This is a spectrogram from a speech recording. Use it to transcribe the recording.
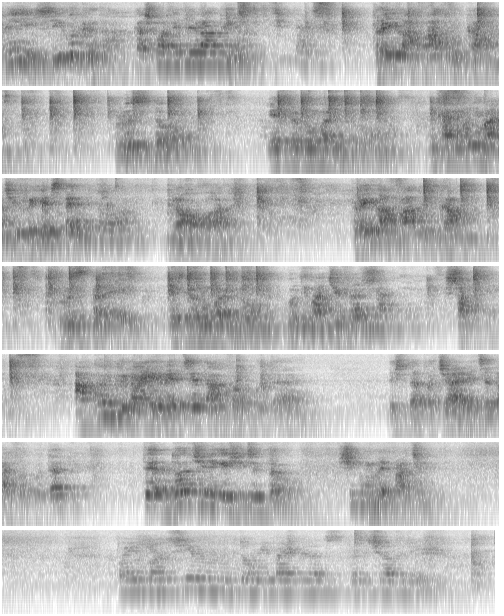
3, sigur că da. Ca și cum ar fi 3 la 1. 3 la 4 k plus 2 este un număr drum în care ultima cifră este 9. 3 la 4 k plus 3 este un număr drum, ultima cifră 7. 7. Acum când ai rețeta făcută, deci după ce ai rețeta făcută, te întorci în ieșitul tău. Și cum le faci? Păi împărțim 2014 la 3.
